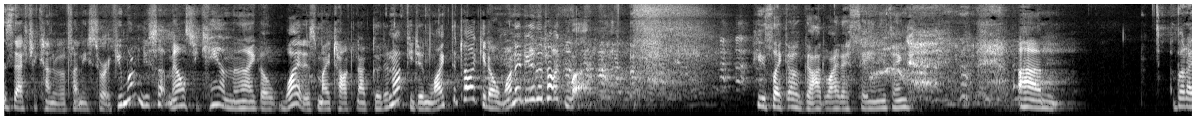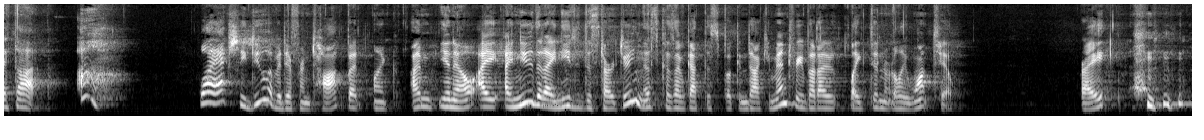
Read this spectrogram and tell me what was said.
this is actually kind of a funny story. If you want to do something else, you can. And I go, What? Is my talk not good enough? You didn't like the talk? You don't want to do the talk? He's like, Oh, God, why'd I say anything? Um, but I thought, Oh, well, I actually do have a different talk, but like I'm, you know, I, I knew that I needed to start doing this because I've got this book and documentary, but I like didn't really want to. Right? you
